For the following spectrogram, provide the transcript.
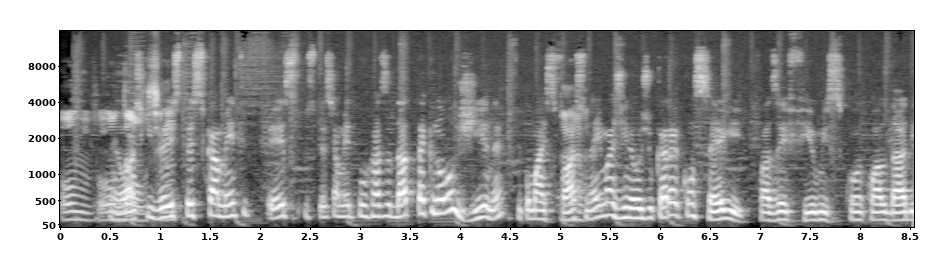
Ou, ou eu não? acho que veio especificamente, es- especialmente por causa da tecnologia, né? Ficou mais fácil, né? Imagina, hoje o cara consegue fazer filmes com uma qualidade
